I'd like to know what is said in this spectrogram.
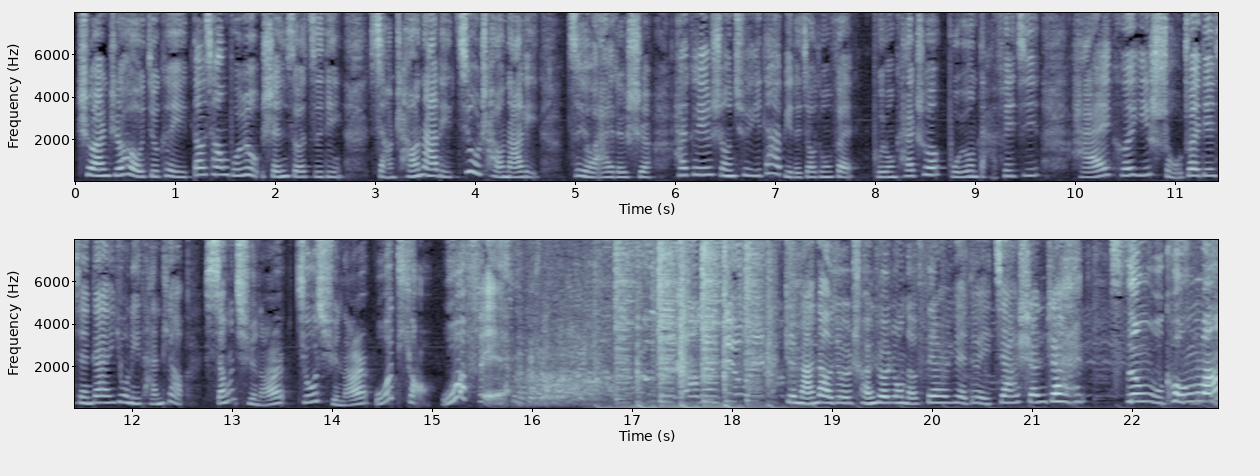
吃完之后就可以刀枪不入、伸缩自定，想朝哪里就朝哪里。最有爱的是，还可以省去一大笔的交通费，不用开车，不用打飞机，还可以手拽电线杆用力弹跳，想去哪儿就去哪儿，我跳我飞。”这难道就是传说中的飞儿乐队加山寨孙悟空吗？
